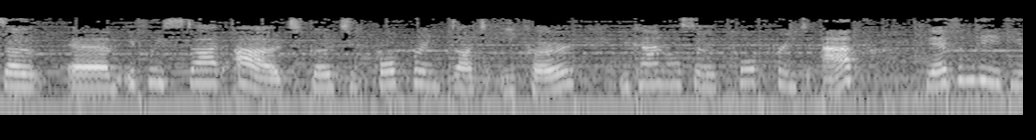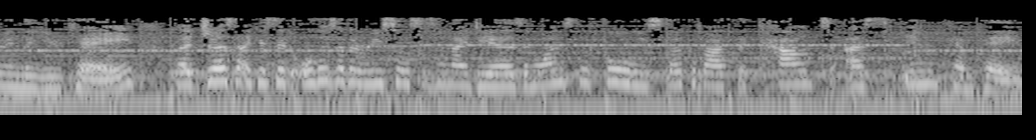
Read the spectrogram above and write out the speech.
So um, if we start out, go to pawprint.eco. You can also pawprint app. Definitely if you're in the UK, but just like I said, all those other resources and ideas. And once before we spoke about the Count Us In campaign,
